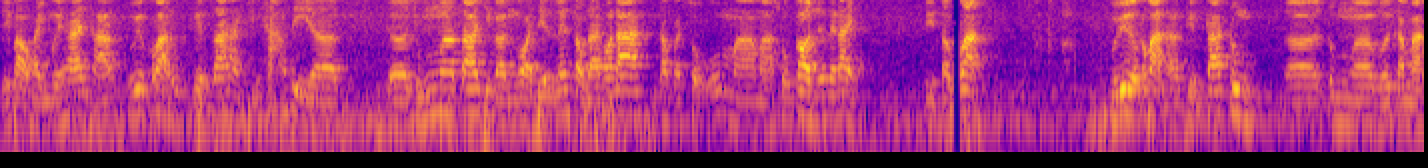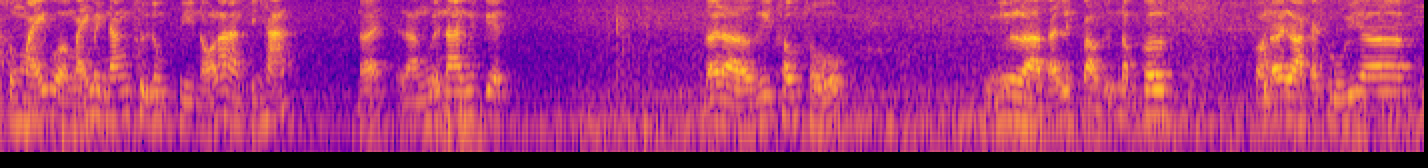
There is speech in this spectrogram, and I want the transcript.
thì bảo hành 12 tháng. Quý vị các bạn lúc kiểm tra hàng chính hãng thì uh, Ờ, chúng ta chỉ cần gọi điện lên tổng đài Honda đọc cái số mà mã số cần như thế này. Thì tổng các bạn quý vị và các bạn ờ, kiểm tra trùng uh, trùng ờ, với cả mã số máy của máy mình đang sử dụng thì nó là hàng chính hãng. Đấy là nguyên đai nguyên kiện. Đây là ghi thông số cũng như là cái lịch bảo dưỡng động cơ. Còn đây là cái túi uh, phụ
